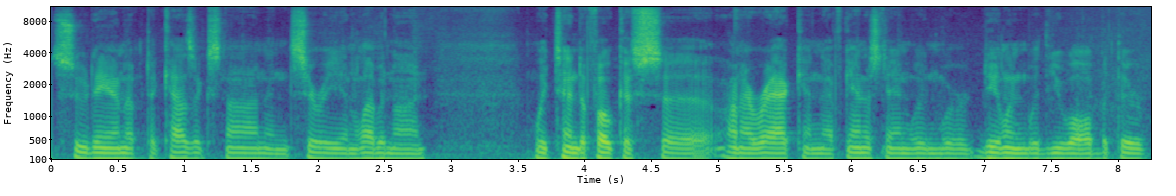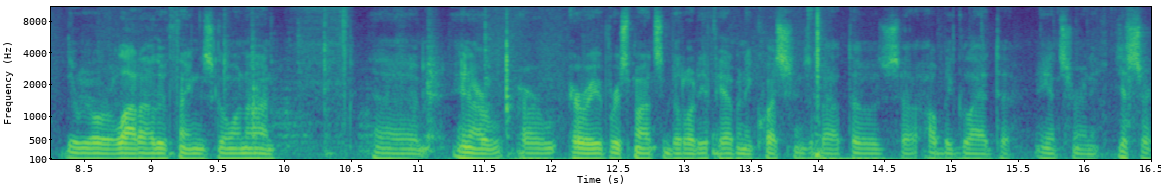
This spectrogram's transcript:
Sudan up to Kazakhstan and Syria and Lebanon. We tend to focus uh, on Iraq and Afghanistan when we're dealing with you all, but there there are a lot of other things going on uh, in our, our area of responsibility. If you have any questions about those, uh, I'll be glad to answer any. Yes, sir.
